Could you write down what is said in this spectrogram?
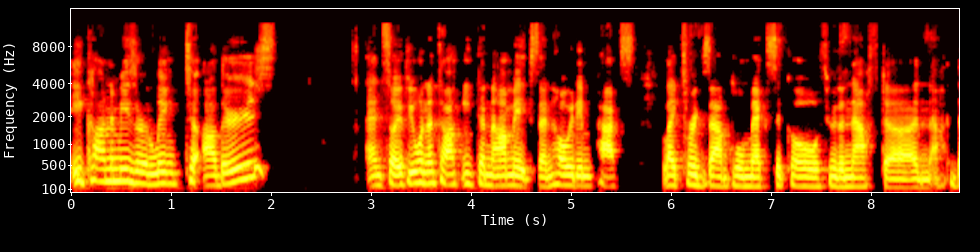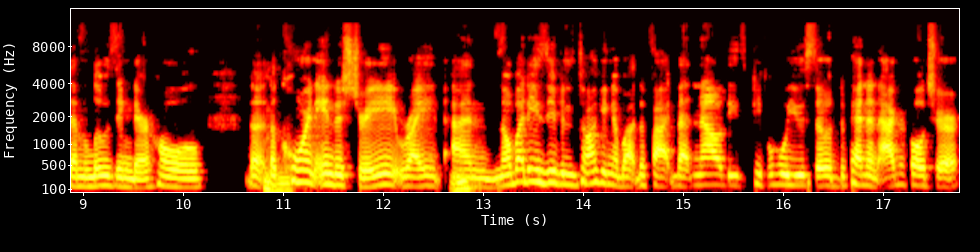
Economies are linked to others. And so if you want to talk economics and how it impacts, like for example, Mexico through the NAFTA and them losing their whole the, mm-hmm. the corn industry, right? Mm-hmm. And nobody's even talking about the fact that now these people who used to depend on agriculture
